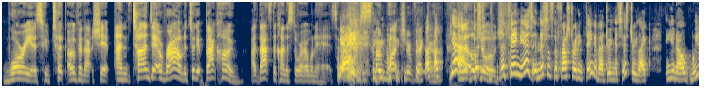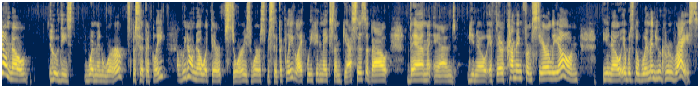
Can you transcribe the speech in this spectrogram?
warriors who took over that ship and turned it around and took it back home. Uh, that's the kind of story I want to hear. So Yeah. thank you so much, Rebecca. Yeah, Little George. The thing is, and this is the frustrating thing about doing this history, like, you know, we don't know who these women were specifically. We don't know what their stories were specifically. Like, we can make some guesses about them. And, you know, if they're coming from Sierra Leone, you know, it was the women who grew rice.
